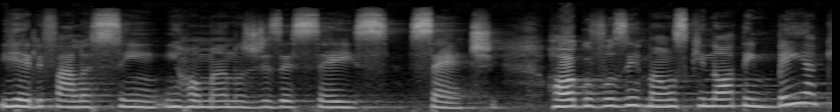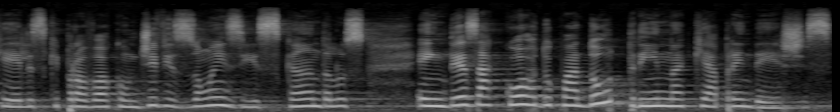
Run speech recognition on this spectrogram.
E ele fala assim em Romanos 16, 7. Rogo-vos, irmãos, que notem bem aqueles que provocam divisões e escândalos em desacordo com a doutrina que aprendestes.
